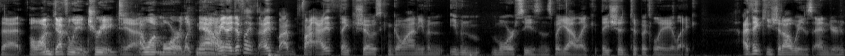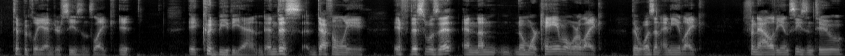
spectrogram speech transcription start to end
that Oh, I'm definitely intrigued. Yeah. I want more. Like now. I mean, I definitely, I, I'm I think shows can go on even, even more seasons. But yeah, like they should typically like, I think you should always end your typically end your seasons like it, it could be the end. And this definitely, if this was it and none, no more came, or like there wasn't any like finality in season two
